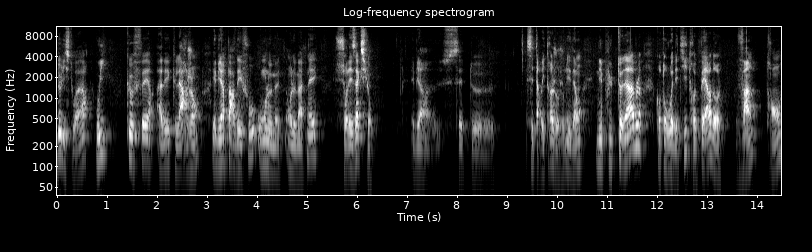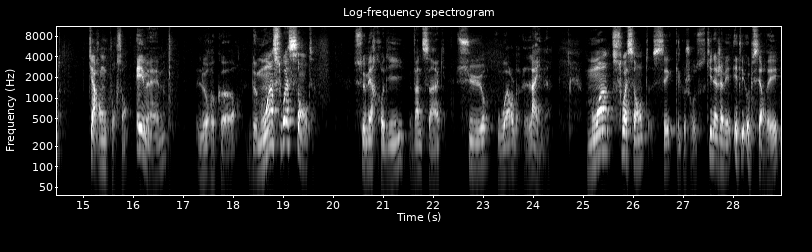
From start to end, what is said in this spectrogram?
de l'histoire. Oui, que faire avec l'argent? Eh bien, par défaut, on le, on le maintenait sur les actions, eh bien, euh, cet arbitrage aujourd'hui, évidemment, n'est plus tenable quand on voit des titres perdre 20, 30, 40%, et même le record de moins 60 ce mercredi 25 sur Worldline. Moins 60, c'est quelque chose qui n'a jamais été observé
